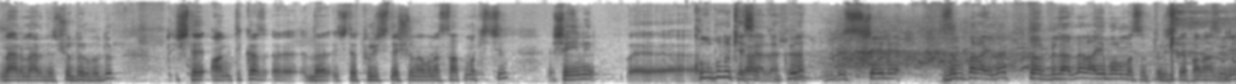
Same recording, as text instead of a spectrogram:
mermerdir, şudur budur. İşte antika e, da işte turiste şuna buna satmak için şeyini Kulbunu keserler. kırıp şeyle zımparayla törpülerler ayıp olmasın turiste falan diye.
